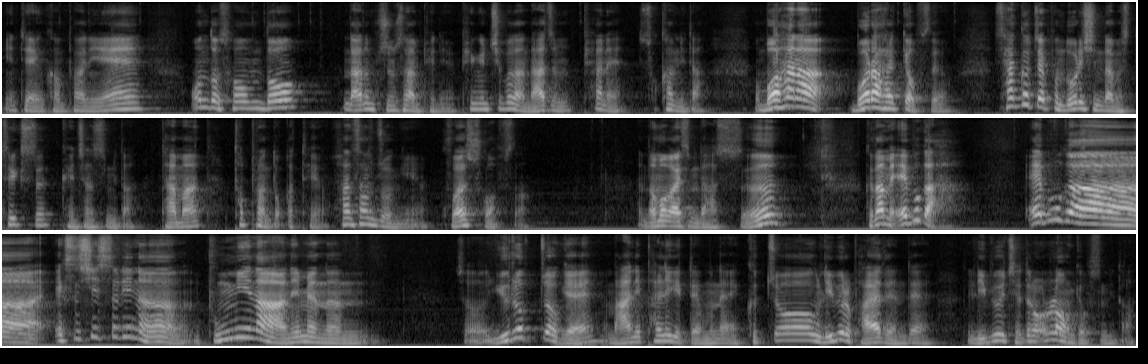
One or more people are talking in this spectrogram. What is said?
인텍앤컴퍼니에 온도 소음도 나름 준수한 편이에요. 평균치보다 낮은 편에 속합니다. 뭐 하나 뭐라 할 게 없어요. 상급 제품 노리신다면 스트릭스 괜찮습니다. 다만 터프랑 똑같아요. 환상종이에요. 구할 수가 없어. 넘어가겠습니다. 아수스 그 다음에 에브가. 에브가 XC3는 북미나 아니면은 저 유럽 쪽에 많이 팔리기 때문에 그쪽 리뷰를 봐야 되는데 리뷰 제대로 올라온 게 없습니다.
